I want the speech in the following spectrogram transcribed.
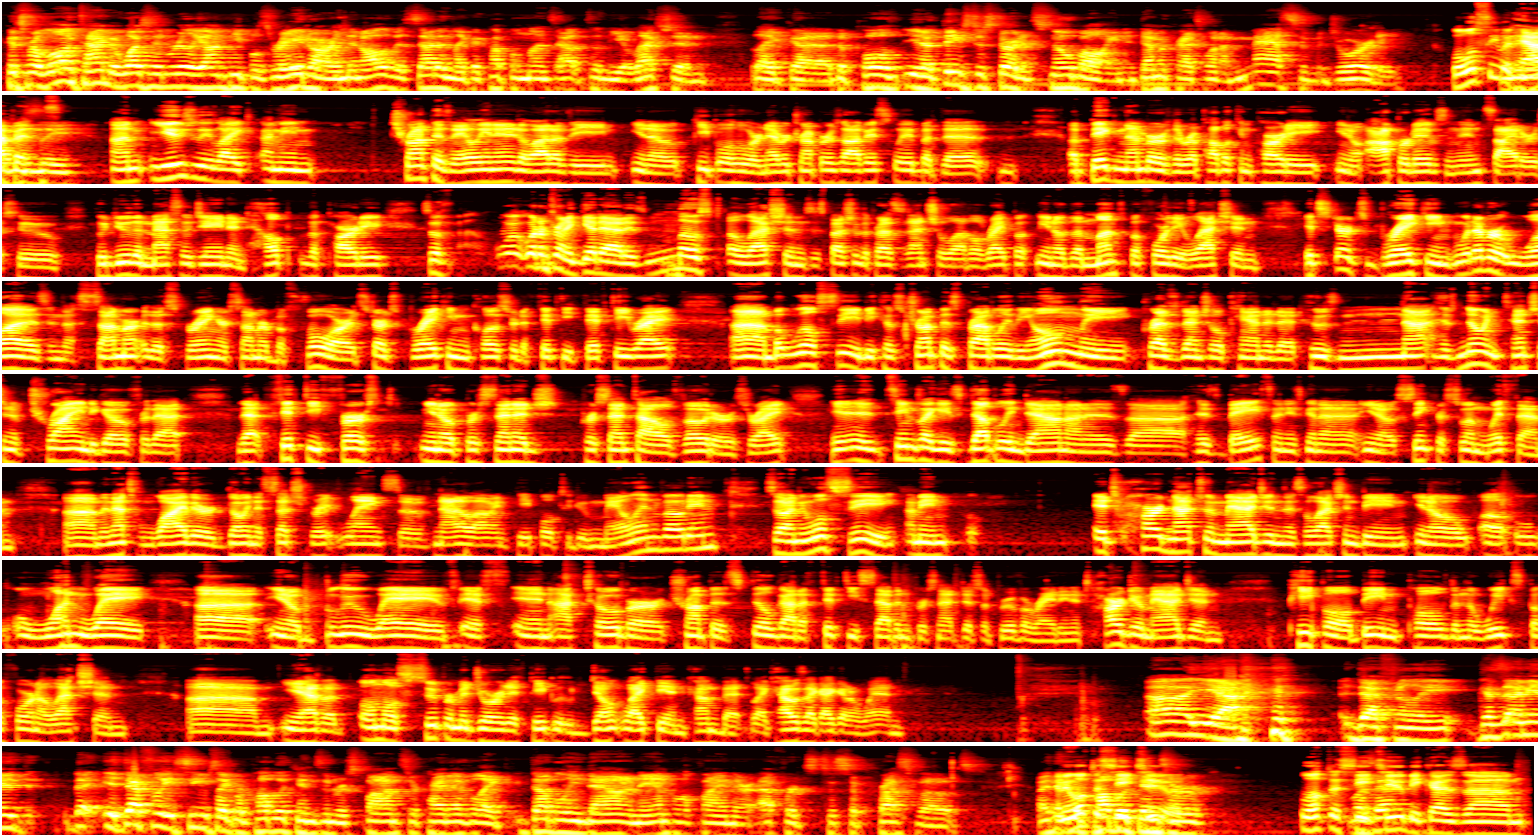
Because for a long time it wasn't really on people's radar, and then all of a sudden, like a couple months out to the election, like uh, the poll, you know, things just started snowballing, and Democrats won a massive majority. Well, we'll see what happens. Um, usually, like, I mean, Trump has alienated a lot of the you know people who are never Trumpers, obviously, but the a big number of the Republican Party you know operatives and insiders who who do the messaging and help the party. So if, what, what I'm trying to get at is most elections, especially the presidential level, right? But you know the month before the election, it starts breaking whatever it was in the summer, or the spring or summer before. It starts breaking closer to 50-50, right? Um, but we'll see because Trump is probably the only presidential candidate who's not has no intention of trying to go for that that 51st you know percentage percentile of voters. Right? It, it seems like he's doubling down on his uh, his base and he's gonna you know sink or swim with them. Um, and that's why they're going to such great lengths of not allowing people to do mail-in voting. So I mean, we'll see. I mean, it's hard not to imagine this election being, you know, a, a one-way, uh, you know, blue wave. If in October Trump has still got a 57% disapproval rating, it's hard to imagine people being polled in the weeks before an election. Um, you have an almost super majority of people who don't like the incumbent. Like, how is that guy going to win? Uh, yeah, definitely. Because I mean, it definitely seems like Republicans, in response, are kind of like doubling down and amplifying their efforts to suppress votes. I, think I mean, we'll have to see too. Are, we'll have to see too because um,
